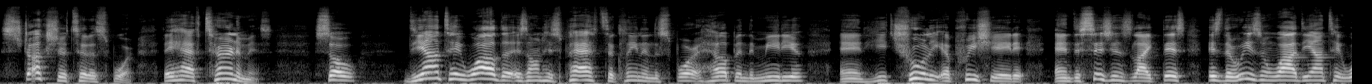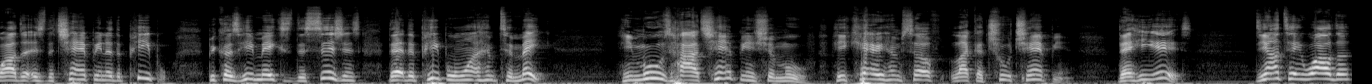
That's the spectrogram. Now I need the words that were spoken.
structure to the sport. They have tournaments. So Deontay Wilder is on his path to cleaning the sport, helping the media, and he truly appreciated. And decisions like this is the reason why Deontay Wilder is the champion of the people because he makes decisions that the people want him to make. He moves how a champion should move. He carry himself like a true champion that he is. Deontay Wilder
